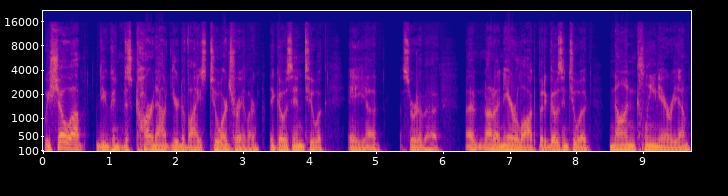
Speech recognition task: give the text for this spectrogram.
We show up, you can just cart out your device to our trailer. It goes into a, a, uh, sort of a, a, not an airlock, but it goes into a non clean area.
